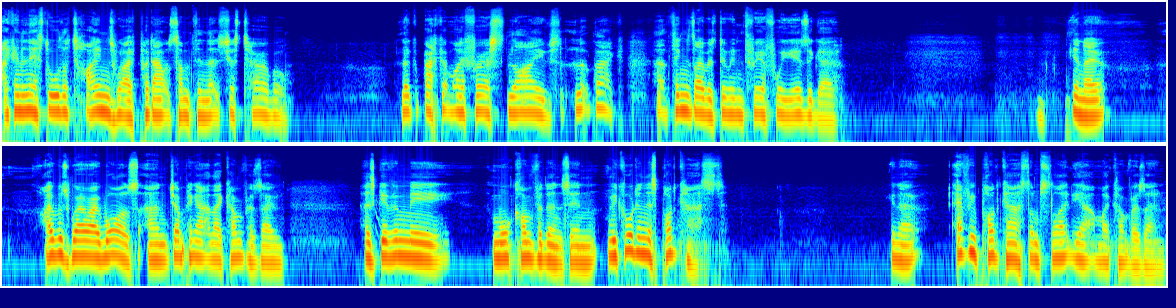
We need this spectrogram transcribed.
I can list all the times where I've put out something that's just terrible. Look back at my first lives. Look back at things I was doing three or four years ago you know, I was where I was, and jumping out of that comfort zone has given me more confidence in recording this podcast. You know, every podcast I'm slightly out of my comfort zone.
